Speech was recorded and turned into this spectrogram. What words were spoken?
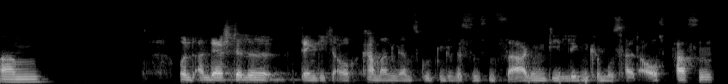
Ähm, und an der Stelle denke ich auch, kann man ganz guten Gewissens sagen, die Linke muss halt aufpassen,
